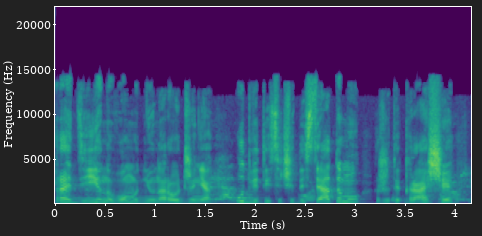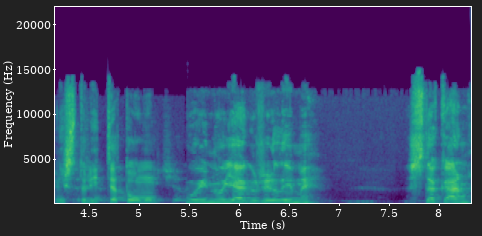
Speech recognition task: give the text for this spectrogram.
радіє новому дню народження. У 2010-му жити краще ніж століття тому. Війну як жили ми, стакан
